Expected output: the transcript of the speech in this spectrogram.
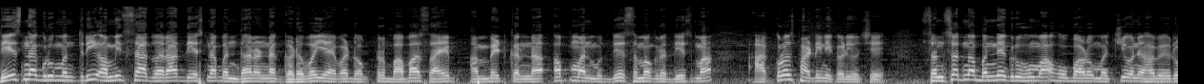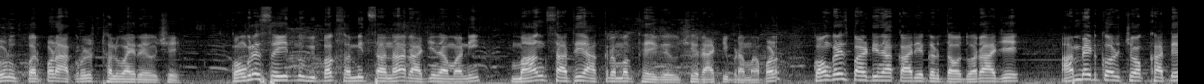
દેશના ગૃહમંત્રી અમિત શાહ દ્વારા દેશના બંધારણના ઘડવૈયા એવા ડૉક્ટર બાબા સાહેબ આંબેડકરના અપમાન મુદ્દે સમગ્ર દેશમાં આક્રોશ ફાટી નીકળ્યો છે. સંસદના બંને ગૃહોમાં હોબાળો મચ્યો અને હવે રોડ ઉપર પણ આક્રોશ ઠલવાઈ રહ્યો છે. કોંગ્રેસ સહિતનું વિપક્ષ અમિત શાહના રાજીનામાની માંગ સાથે આક્રમક થઈ ગયું છે રાજપીપળામાં પણ. કોંગ્રેસ પાર્ટીના કાર્યકર્તાઓ દ્વારા આજે આંબેડકર ચોક ખાતે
